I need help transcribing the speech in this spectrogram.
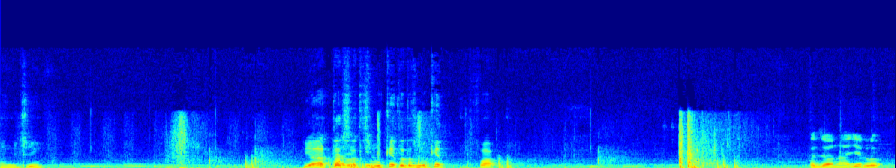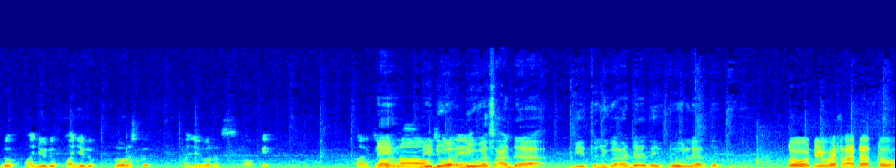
Anjing. Di atas, Taruh atas di- bukit, atas bukit. Fuck. Ke zona aja lu, du, maju du, maju du, lurus du, maju lurus. Oke. Kan Nih, sono, di dua sini. di west ada, di itu juga ada nih. Tuh, lihat tuh. Tuh, di west ada. Tuh,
